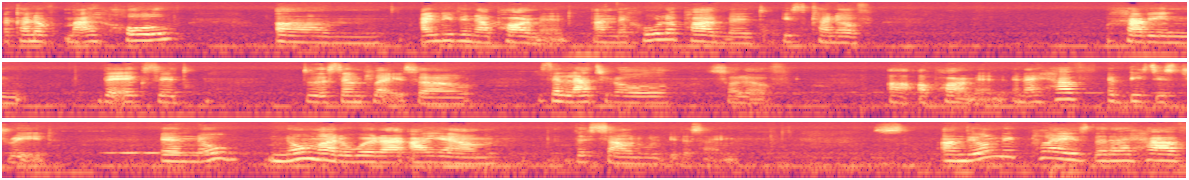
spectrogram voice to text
a kind of my whole um, I live in an apartment and the whole apartment is kind of having the exit to the same place so it's a lateral sort of uh, apartment and I have a busy street and no no matter where I, I am the sound will be the same and the only place that I have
